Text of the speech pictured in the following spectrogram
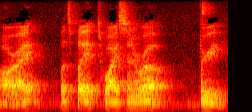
Alright, let's play it twice in a row. Three,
